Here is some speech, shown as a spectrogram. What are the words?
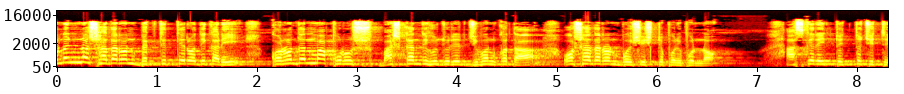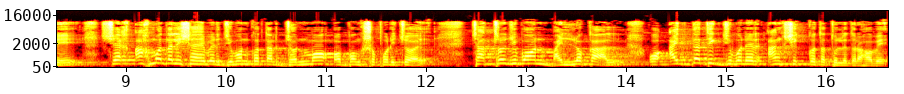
অনন্য সাধারণ ব্যক্তিত্বের অধিকারী কর্ণজন্মা পুরুষ বাসকান্দি হুজুরের জীবনকথা অসাধারণ বৈশিষ্ট্য পরিপূর্ণ আজকের এই তথ্যচিত্রে শেখ আহমদ আলী সাহেবের জীবনকথার জন্ম ও বংশ পরিচয়, ছাত্রজীবন, বাল্যকাল ও আধ্যাত্মিক জীবনের আংশিকতা তুলে ধরা হবে।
